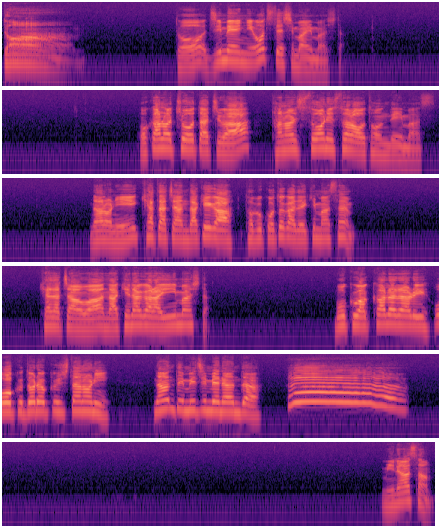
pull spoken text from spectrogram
ドーンと地面に落ちてしまいました。他の蝶たちは楽しそうに空を飛んでいます。なのにキャタちゃんだけが飛ぶことができません。キャタちゃんは泣きながら言いました。僕は彼らより多く努力したのになんて惨めなんだ。皆さん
